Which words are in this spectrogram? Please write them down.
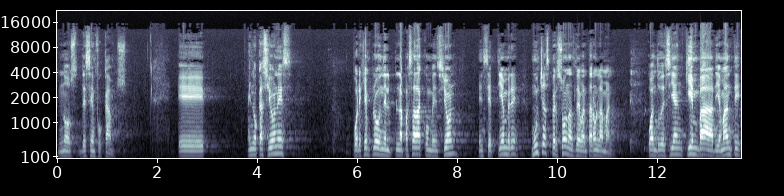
nos desenfocamos. Eh, en ocasiones, por ejemplo, en la pasada convención, en septiembre, muchas personas levantaron la mano cuando decían quién va a diamante,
